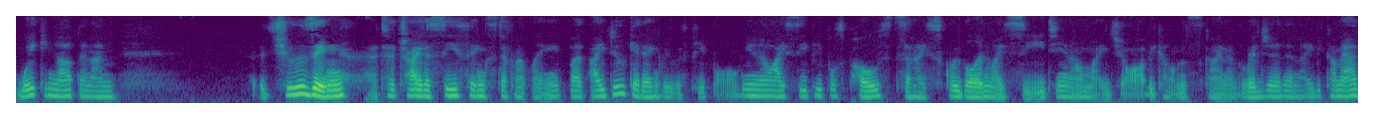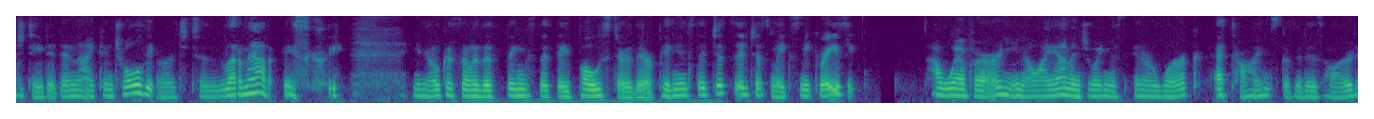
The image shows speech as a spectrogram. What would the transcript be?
waking up and I'm choosing to try to see things differently, but I do get angry with people. You know, I see people's posts and I scribble in my seat, you know, my jaw becomes kind of rigid and I become agitated and I control the urge to let them have it, basically. You know, because some of the things that they post or their opinions, they just, it just makes me crazy. However, you know, I am enjoying this inner work at times because it is hard.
